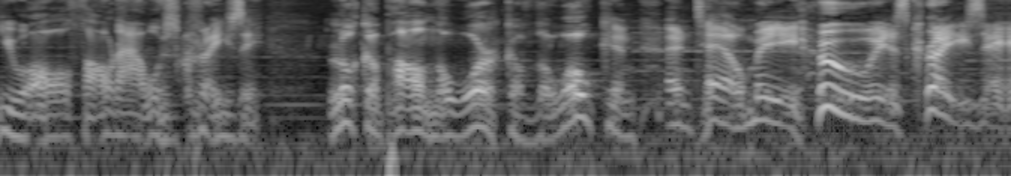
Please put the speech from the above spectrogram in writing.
You all thought I was crazy. Look upon the work of the Woken and tell me who is crazy.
